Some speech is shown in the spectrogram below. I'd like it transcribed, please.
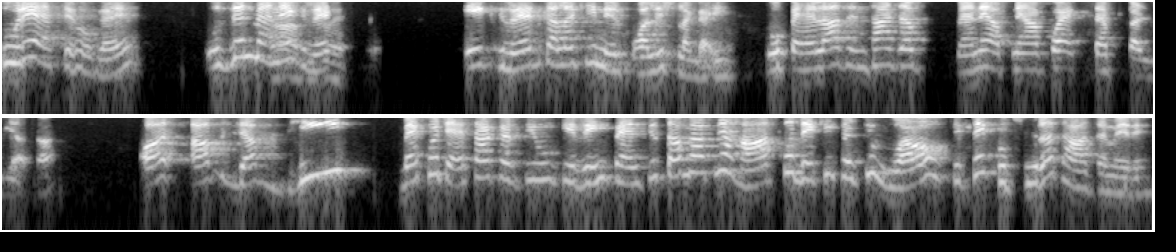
पूरे ऐसे हो गए। उस दिन मैंने हाँ, एक रेड एक रेड कलर की नेल पॉलिश लगाई। वो पहला दिन था जब मैंने अपने आप को एक्सेप्ट कर लिया था। और अब जब भी मैं कुछ ऐसा करती हूँ कि रिंग पहनती हूँ, तब मैं अपने हाथ को देख करती हूँ वाह कितने खूबसूरत हाथ है मेरे।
